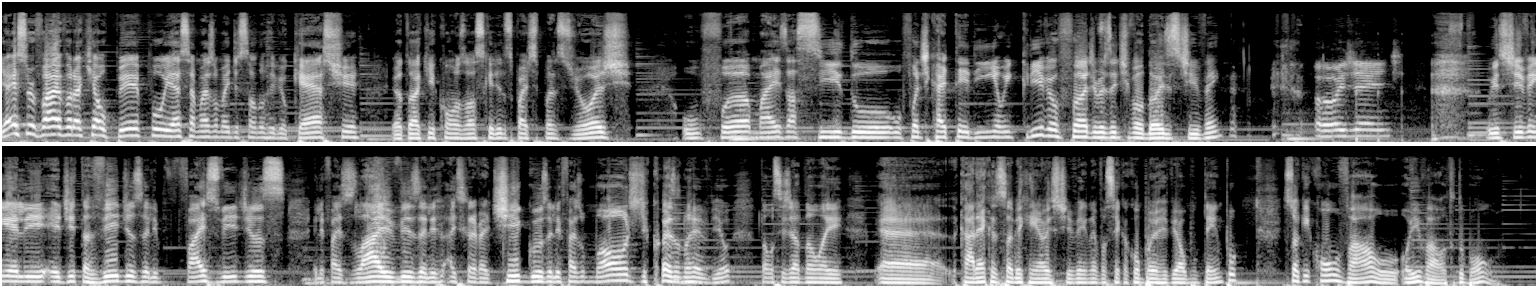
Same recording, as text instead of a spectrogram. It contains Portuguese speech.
E aí, Survivor, aqui é o Pepo e essa é mais uma edição do Reviewcast. Eu tô aqui com os nossos queridos participantes de hoje. O fã mais assíduo, o fã de carteirinha, o incrível fã de Resident Evil 2, Steven. Oi, gente. O Steven, ele edita vídeos, ele faz vídeos, ele faz lives, ele escreve artigos, ele faz um monte de coisa no review. Então vocês já dão aí é, carecas de saber quem é o Steven, né? Você que acompanha o review há algum tempo. Estou aqui com o Val. Oi, Val, tudo bom?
